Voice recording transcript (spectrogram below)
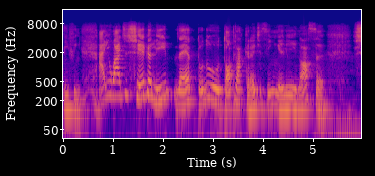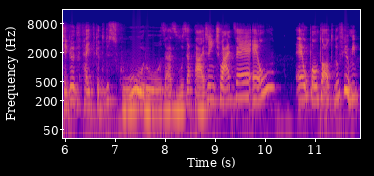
Enfim. Aí o Hades chega ali, né? Todo top lacrante, assim. Ele. Nossa. Chega, fica tudo escuro, as luzes apagam. Gente, o Hades é, é, o, é o ponto alto do filme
